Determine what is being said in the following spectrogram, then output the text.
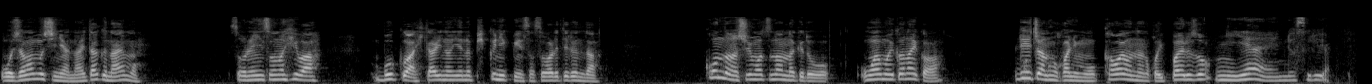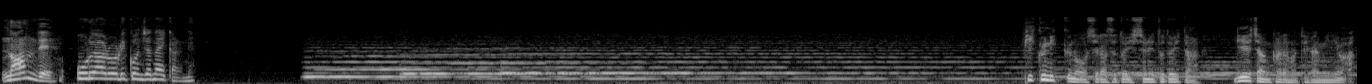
お邪魔虫にはなりたくないもんそれにその日は僕は光の家のピクニックに誘われてるんだ。今度の週末なんだけどお前も行かないか？りえちゃんの他にも可愛い女の子いっぱいいるぞ。いや遠慮するよ。なんで？俺はロリコンじゃないからね。ピクニックのお知らせと一緒に届いたりえちゃんからの手紙には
